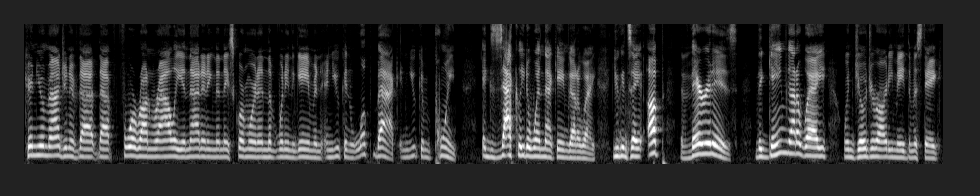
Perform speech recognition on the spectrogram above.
Can you imagine if that, that four run rally in that inning, then they score more and end up winning the game? And, and you can look back and you can point exactly to when that game got away. You can say, up, there it is. The game got away when Joe Girardi made the mistake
